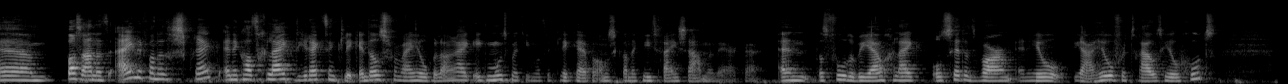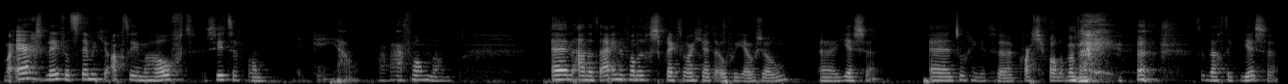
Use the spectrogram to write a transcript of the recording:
Um, pas aan het einde van het gesprek en ik had gelijk direct een klik. En dat is voor mij heel belangrijk. Ik moet met iemand een klik hebben, anders kan ik niet fijn samenwerken. En dat voelde bij jou gelijk ontzettend warm en heel, ja, heel vertrouwd, heel goed. Maar ergens bleef dat stemmetje achter in mijn hoofd zitten van, ik ken jou, maar waarvan dan? En aan het einde van het gesprek had je het over jouw zoon, uh, Jesse. En toen ging het uh, kwartje vallen bij mij. toen dacht ik, Jesse,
